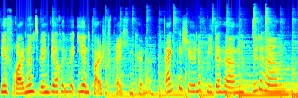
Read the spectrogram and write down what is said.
Wir freuen uns, wenn wir auch über Ihren Fall sprechen können. Dankeschön, auf Wiederhören. Wiederhören!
